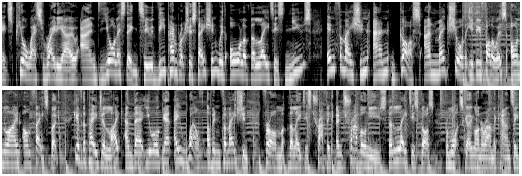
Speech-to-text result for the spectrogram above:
It's Pure West Radio, and you're listening to the Pembrokeshire station with all of the latest news, information, and goss. And make sure that you do follow us online on Facebook. Give the page a like, and there you will get a wealth of information from the latest traffic and travel news, the latest goss from what's going on around the county.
